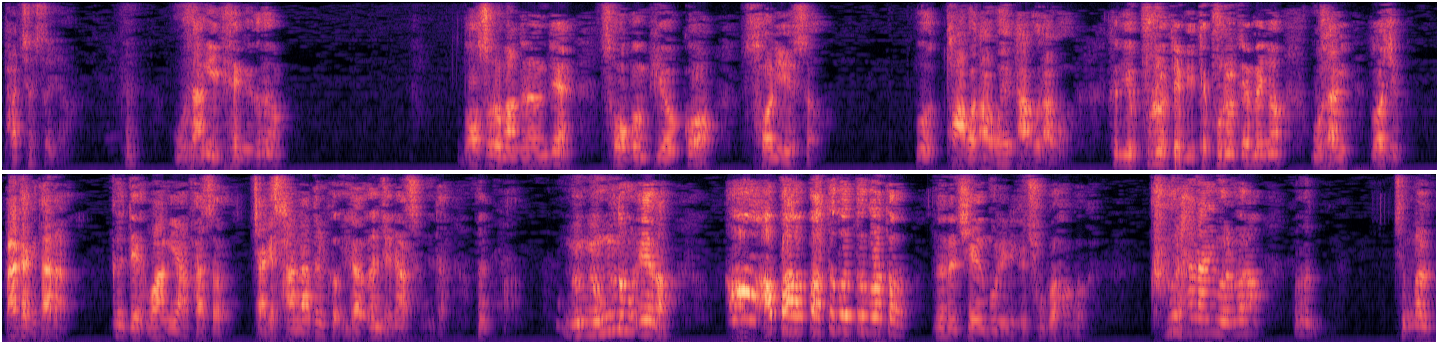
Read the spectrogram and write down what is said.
바쳤어요. 우상이 이렇게 생겼거든. 노수로 만드는데 속은 비었고 손이 있어. 뭐 다고 다고 해 다고 다고. 근데 불을 때 밑에 불을 때면요 우상이 노시 바닥에 달아. 근데 왕이 아파서 자기 사나들 거기다 얹어놨습니다. 명동 애가 아 아빠 아빠 뜨거 뜨거 뜨거 너는 재물이 이렇게 죽어하고 그걸 하나님 얼마나 어, 정말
